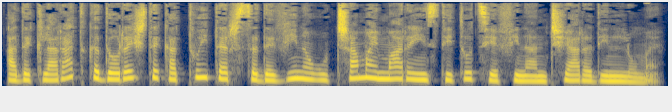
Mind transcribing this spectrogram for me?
a declarat că dorește ca Twitter să devină o cea mai mare instituție financiară din lume.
